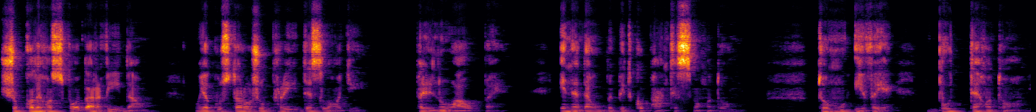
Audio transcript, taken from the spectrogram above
щоб коли господар віддав, у яку сторожу прийде злодій, пильнував би і не дав би підкопати свого дому. Тому і ви будьте готові,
